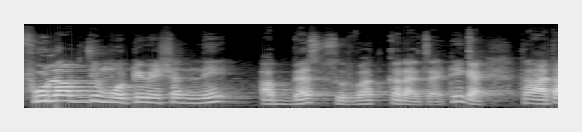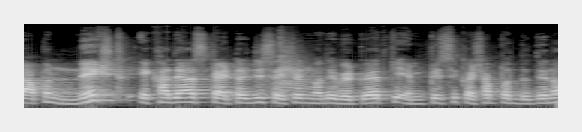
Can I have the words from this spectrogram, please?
फुल ऑफ दी मोटिवेशननी अभ्यास सुरुवात करायचा आहे. ठीक आहे? तर आता आपण नेक्स्ट एखाद्या स्ट्रॅटजी सेशनमध्ये भेटूयात की एम पी सी कशा पद्धतीनं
